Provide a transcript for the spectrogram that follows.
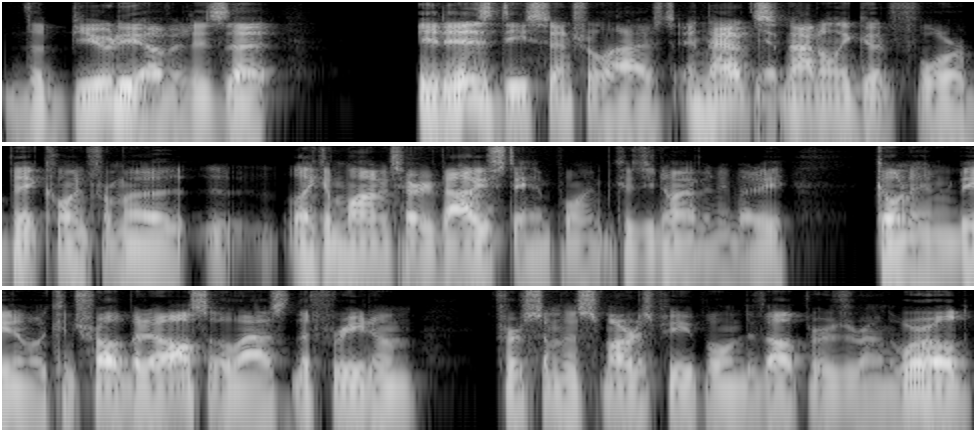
the beauty of it is that it is decentralized. And that's Yep. not only good for Bitcoin from a like a monetary value standpoint, because you don't have anybody going in and being able to control, but it also allows the freedom for some of the smartest people and developers around the world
